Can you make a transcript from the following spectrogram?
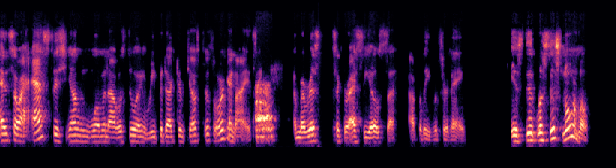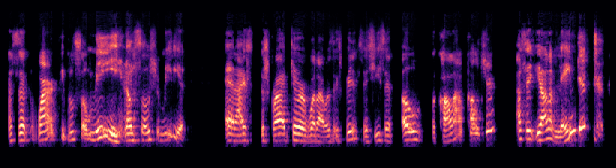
And so I asked this young woman I was doing reproductive justice organizing, uh, Marissa Graciosa, I believe was her name. Is this was this normal? I said, why are people so mean on social media? And I described to her what I was experiencing. She said, Oh, the call out culture? I said, Y'all have named it?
